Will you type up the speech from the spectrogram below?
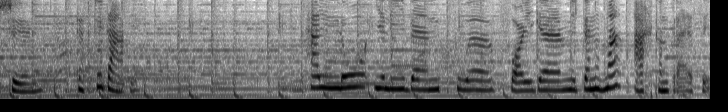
Schön, dass du da bist. Hallo, ihr Lieben, zur Folge mit der Nummer 38.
